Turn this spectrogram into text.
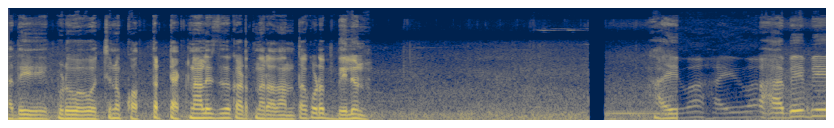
అది ఇప్పుడు వచ్చిన కొత్త టెక్నాలజీతో కడుతున్నారు. అదంతా కూడా బెలూన్. హైవా హైవా హబీబీ.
